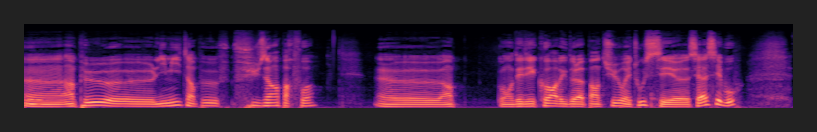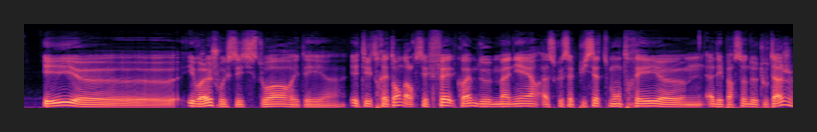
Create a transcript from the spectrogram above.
euh, un peu euh, limite un peu fusain parfois. Euh, un, des décors avec de la peinture et tout, c'est euh, c'est assez beau. Et, euh, et voilà, je trouvais que cette histoire était, euh, était très tendre. Alors c'est fait quand même de manière à ce que ça puisse être montré euh, à des personnes de tout âge.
